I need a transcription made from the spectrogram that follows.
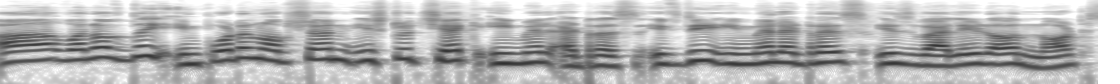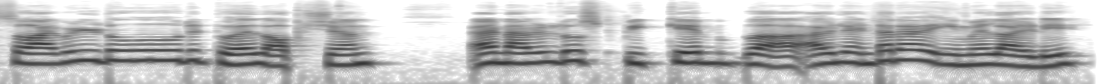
uh, one of the important option is to check email address. If the email address is valid or not. So I will do the 12 option and I will do speak uh, I will enter an email ID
